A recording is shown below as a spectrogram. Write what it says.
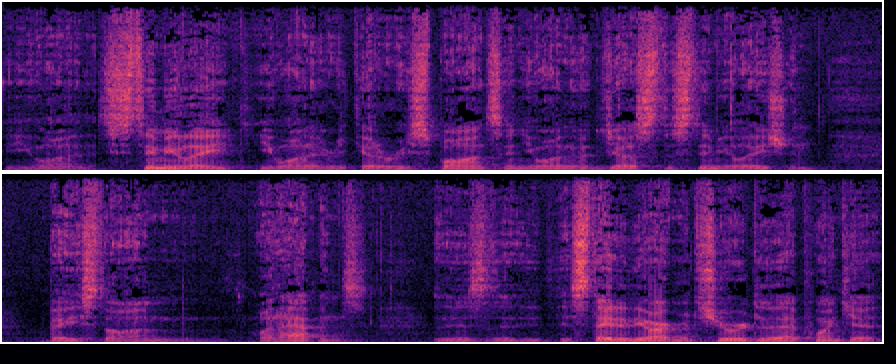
You want to stimulate, you want to get a response, and you want to adjust the stimulation based on what happens. Is the, the state of the art matured to that point yet?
